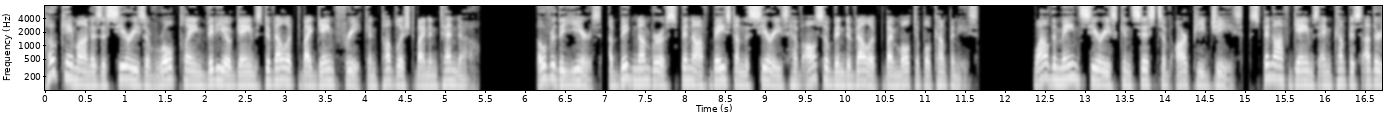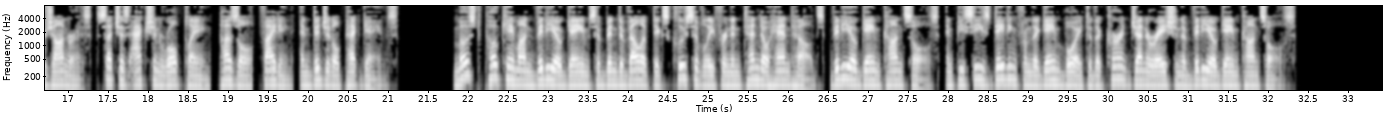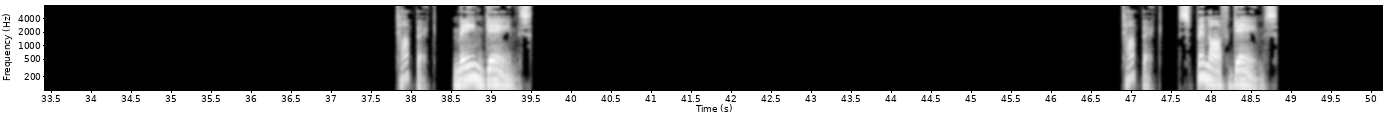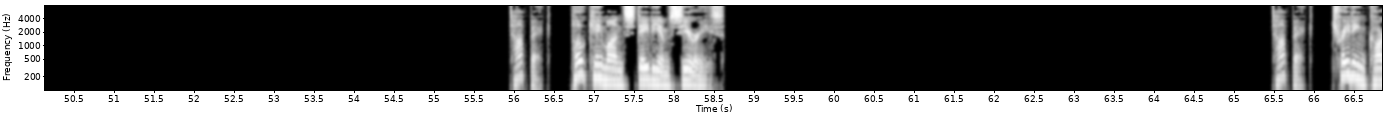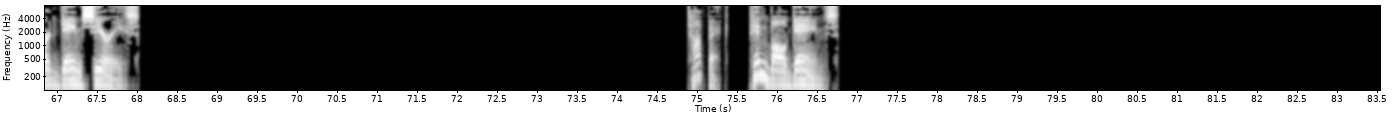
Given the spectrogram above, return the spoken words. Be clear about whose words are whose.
Speaker 1: Pokémon is a series of role-playing video games developed by Game Freak and published by Nintendo. Over the years, a big number of spin-off based on the series have also been developed by multiple companies. While the main series consists of RPGs, spin-off games encompass other genres, such as action role-playing, puzzle, fighting, and digital pet games. Most Pokémon video games have been developed exclusively for Nintendo handhelds, video game consoles, and PCs dating from the Game Boy to the current generation of video game consoles. Main games Spin-off games Pokémon Stadium series. Topic: Trading card game series. Topic: Pinball games.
